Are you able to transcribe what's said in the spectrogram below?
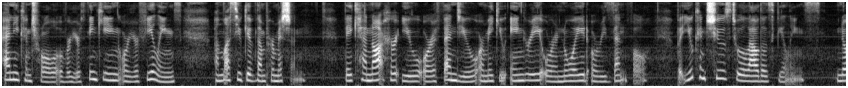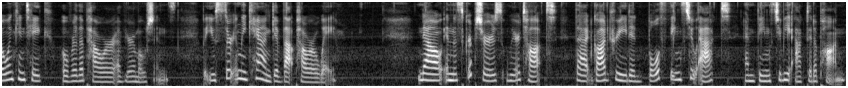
any control over your thinking or your feelings unless you give them permission. They cannot hurt you or offend you or make you angry or annoyed or resentful, but you can choose to allow those feelings. No one can take over the power of your emotions, but you certainly can give that power away. Now, in the scriptures, we are taught that God created both things to act and things to be acted upon,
